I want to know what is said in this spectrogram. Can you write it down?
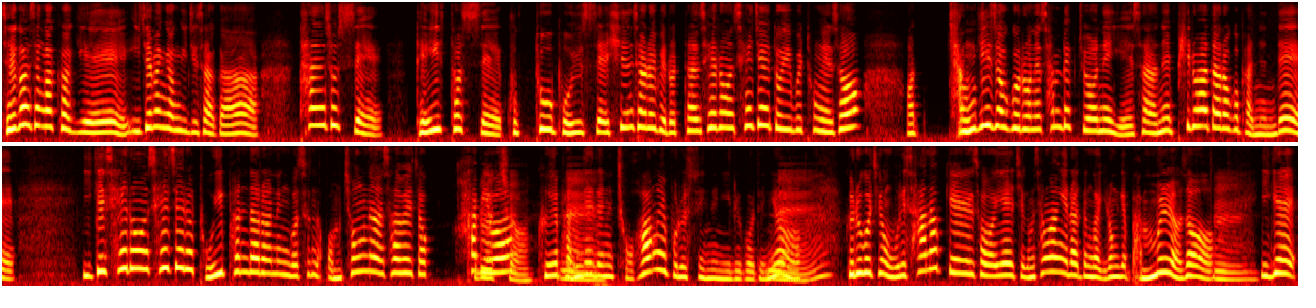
제가 생각하기에 이재명 경기지사가 탄소세, 데이터세, 국토보유세, 신설을 비롯한 새로운 세제 도입을 통해서 어, 장기적으로는 300조 원의 예산을 필요하다라고 봤는데 이게 새로운 세제를 도입한다라는 것은 엄청난 사회적 합의와 그렇죠. 그에 반대되는 저항을 부를 수 있는 일이거든요. 네. 그리고 지금 우리 산업계에서의 지금 상황이라든가 이런 게 맞물려서 음. 이게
